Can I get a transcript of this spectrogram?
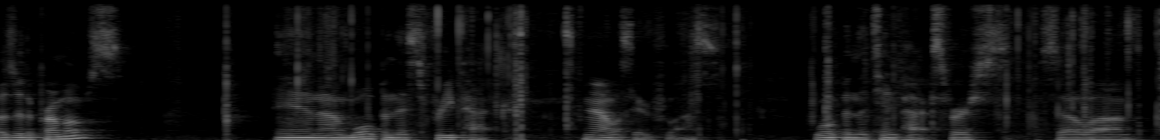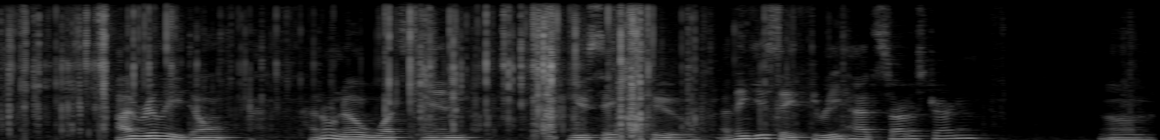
those are the promos. And um, we'll open this free pack. Now we'll save it for last we'll open the tin packs first. So um, I really don't, I don't know what's in Yusei 2. I think Yusei 3 had Stardust Dragon. Um,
